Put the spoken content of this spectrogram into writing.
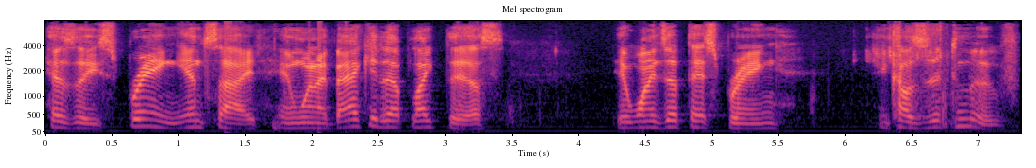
has a spring inside, and when I back it up like this, it winds up that spring and causes it to move.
